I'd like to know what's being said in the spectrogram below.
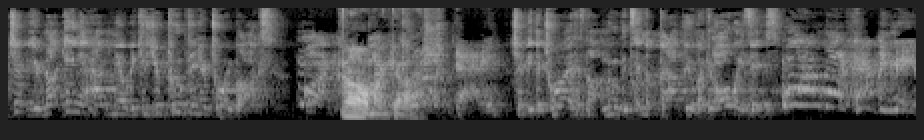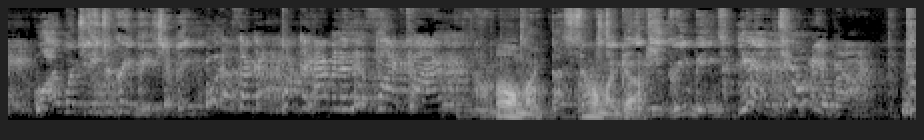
Jeffy, you're not getting a Happy Meal because you pooped in your toy box. Well, I Oh my gosh. Daddy. Jeffy, the toilet has not moved. It's in the bathroom like it always is. Well, I want a Happy Meal. Well, I want you to eat your green beans, Jeffy. Well, that's not gonna fucking happen in this lifetime. oh my, oh my gosh. Green beans. Yeah, tell me about it.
